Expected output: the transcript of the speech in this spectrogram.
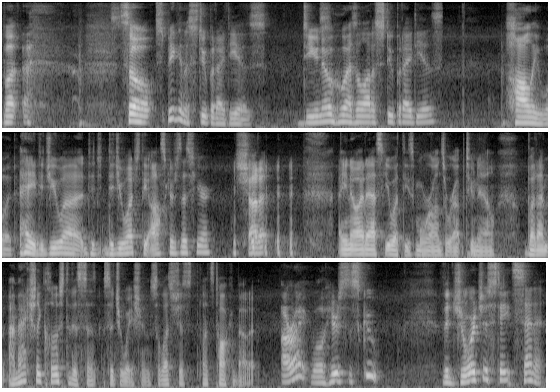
But so speaking of stupid ideas, do you know who has a lot of stupid ideas? Hollywood. Hey, did you uh, did did you watch the Oscars this year? Shut it. You know, I'd ask you what these morons were up to now, but I'm I'm actually close to this situation, so let's just let's talk about it. All right, well, here's the scoop. The Georgia State Senate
